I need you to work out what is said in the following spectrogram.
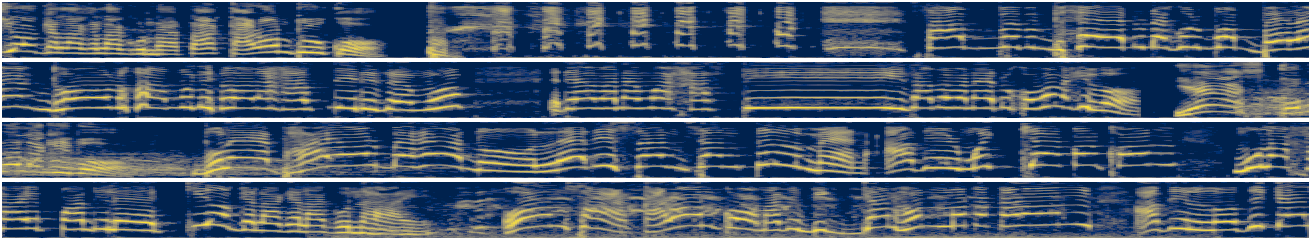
কিয় গেলা গেলা গোন্ধাই তাৰ কাৰণটো ক। ছাৰ বে- বে- এইটো দেখোন বৰ বেলেগ ধৰণৰ আপুনি মানে শাস্তি দিছে মোক। এতিয়া মানে মই শাস্তি হিচাপে মানে এইটো ক'ব লাগিব। য়েছ ক'ব লাগিব। বোলে ভাইৰ বেহেনো লেডিজ এণ্ড জেণ্টেলমেন আজিৰ মুখ্য আকৰ্ষণ মূলা খাই পাদিলে কিয় গেলা গেলা গোন্ধাই কম ছাৰ কাৰণ কম আজি বিজ্ঞানসন্মত কাৰণ আজি লজিকেল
